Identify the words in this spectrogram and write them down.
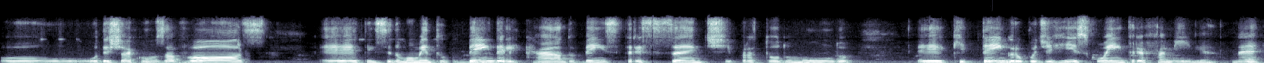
ou, ou deixar com os avós. É, tem sido um momento bem delicado, bem estressante para todo mundo é, que tem grupo de risco entre a família, né?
